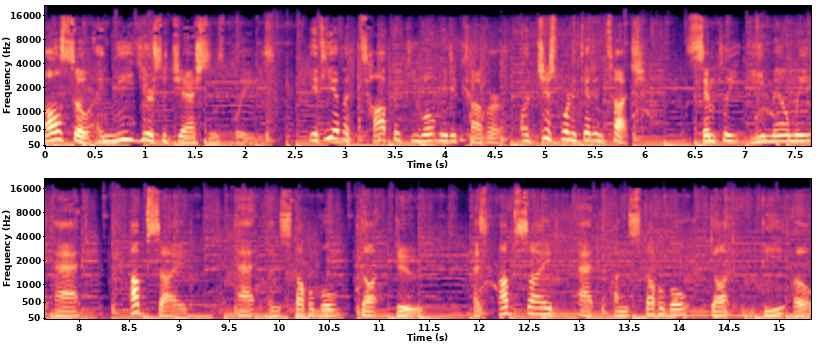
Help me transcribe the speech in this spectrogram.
Also, I need your suggestions, please. If you have a topic you want me to cover or just want to get in touch, simply email me at upside at unstoppable.do. That's upside at unstoppable.do.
